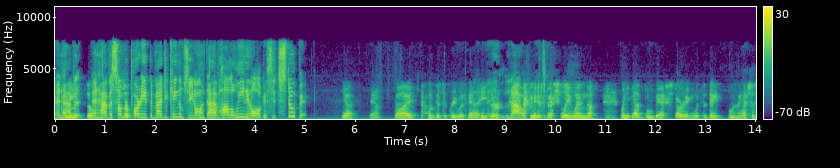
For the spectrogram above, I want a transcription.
and I have mean, a, so- and have a summer so- party at the Magic Kingdom, so you don't have to have Halloween in August. It's stupid. Yeah, yeah. No, I don't disagree with that either. No, I mean, especially when uh, when you got Boo Bash starting. What's the date Boo Bash is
